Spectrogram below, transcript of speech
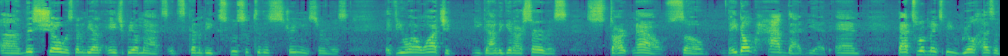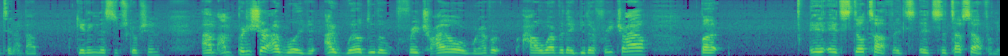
uh, this show is gonna be on HBO Max. It's gonna be exclusive to this streaming service. If you want to watch it, you got to get our service. Start now. So they don't have that yet, and that's what makes me real hesitant about getting this subscription. Um, I'm pretty sure I will. Even, I will do the free trial or whatever, however they do their free trial, but it, it's still tough. It's it's a tough sell for me.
